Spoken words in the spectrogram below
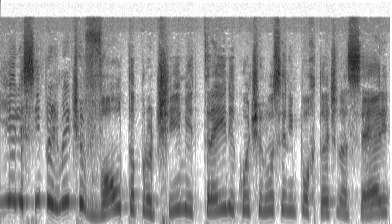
E ele simplesmente volta pro time, treina e continua sendo importante na série.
